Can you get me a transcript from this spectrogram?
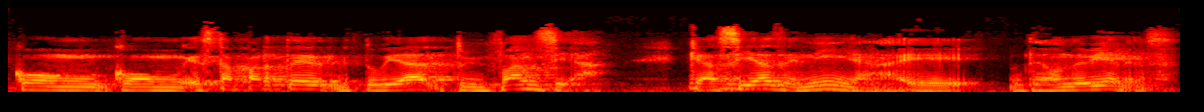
con, con esta parte de tu vida, tu infancia. ¿Qué hacías de niña? Eh, ¿De dónde vienes?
